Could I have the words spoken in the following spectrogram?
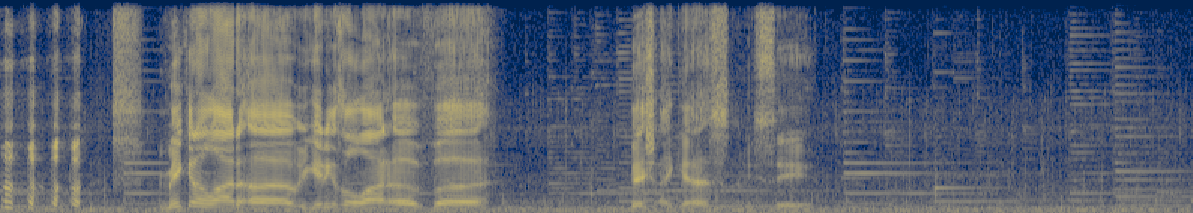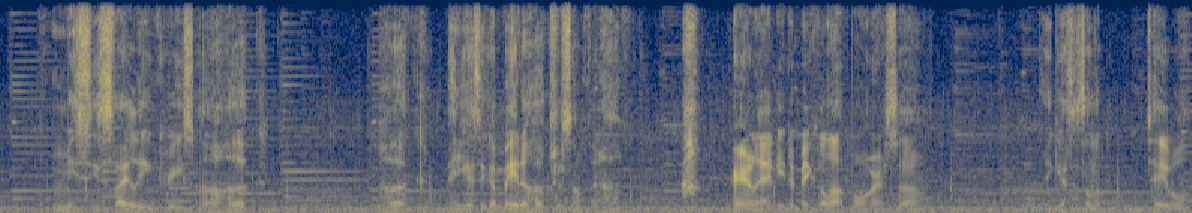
you're making a lot of. You're getting us a lot of uh, fish, I guess. Let me see. Let me see. Slightly increase on a hook. Hook. Man, you guys think I made a hooks or something, huh? Apparently I need to make a lot more, so... I guess it's on the table.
